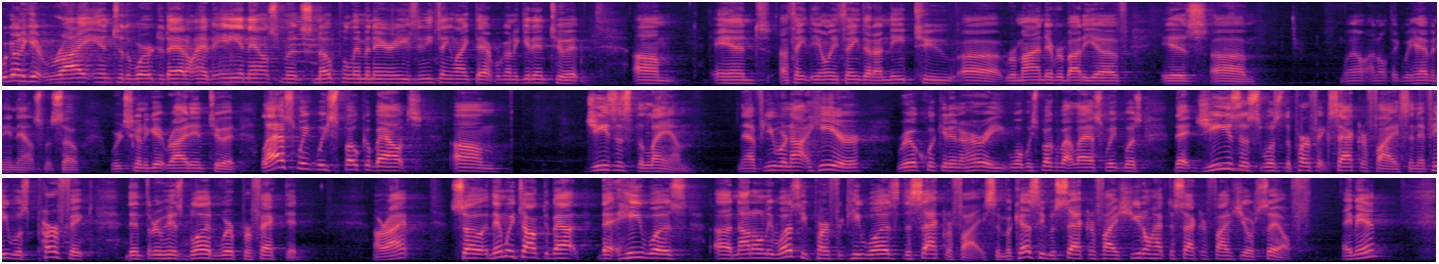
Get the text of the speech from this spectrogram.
We're going to get right into the word today. I don't have any announcements, no preliminaries, anything like that. We're going to get into it. Um, and I think the only thing that I need to uh, remind everybody of is, um, well, I don't think we have any announcements, so we're just going to get right into it. Last week we spoke about um, Jesus the Lamb. Now, if you were not here, real quick and in a hurry, what we spoke about last week was that Jesus was the perfect sacrifice. And if he was perfect, then through his blood we're perfected. All right? So then we talked about that he was, uh, not only was he perfect, he was the sacrifice. And because he was sacrificed, you don't have to sacrifice yourself. Amen?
